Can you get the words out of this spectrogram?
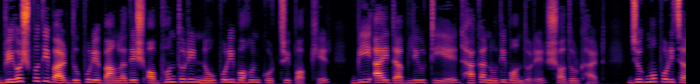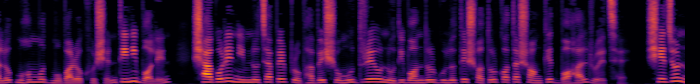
বৃহস্পতিবার দুপুরে বাংলাদেশ অভ্যন্তরীণ নৌপরিবহন কর্তৃপক্ষের বিআইডব্লিউটিএ ঢাকা নদীবন্দরের সদরঘাট যুগ্ম পরিচালক মোহাম্মদ মোবারক হোসেন, তিনি বলেন, সাগরে নিম্নচাপের প্রভাবে সমুদ্রে ও নদীবন্দরগুলোতে সতর্কতা সংকেত বহাল রয়েছে। সেজন্য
